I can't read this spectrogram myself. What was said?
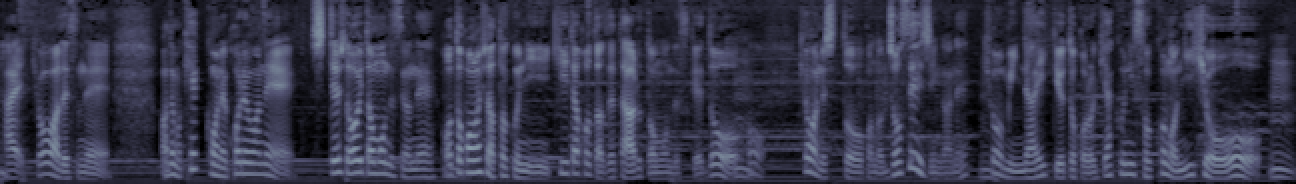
んはい、今日はですねまあ、でも結構ねこれはね知ってる人多いと思うんですよね。男の人は特に聞いたことは絶対あると思うんですけど、うん今日はねちょっとこの女性陣がね、うん。興味ないっていうところ逆にそこの2票をうん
